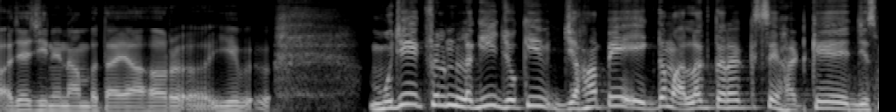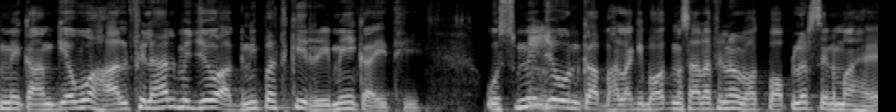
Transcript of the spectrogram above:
अजय जी ने नाम बताया और ये मुझे एक फ़िल्म लगी जो कि जहाँ पे एकदम अलग तरह से हटके जिसमें काम किया, वो हाल फ़िलहाल में जो अग्निपथ की रीमेक आई थी। उसमें हम्म। जो उनका हालाँकि बहुत मसाला फ़िल्म बहुत पॉपुलर सिनेमा है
